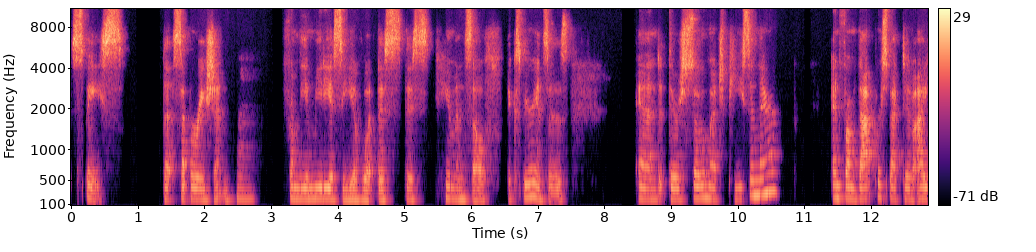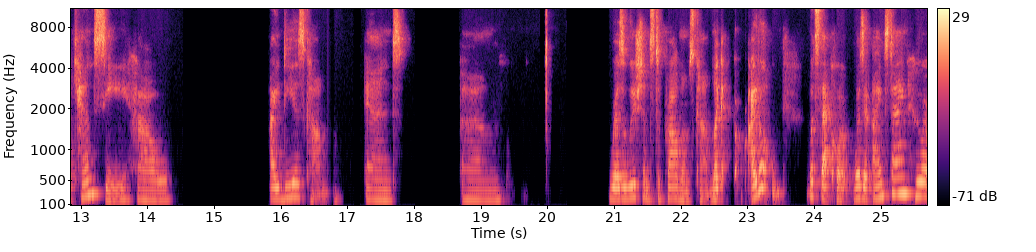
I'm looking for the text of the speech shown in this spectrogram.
space that separation mm from the immediacy of what this this human self experiences. And there's so much peace in there and from that perspective i can see how ideas come and um, resolutions to problems come like i don't what's that quote was it einstein Who,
